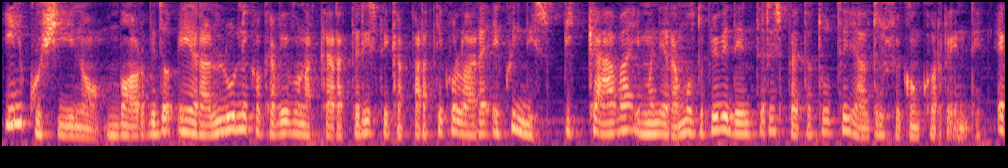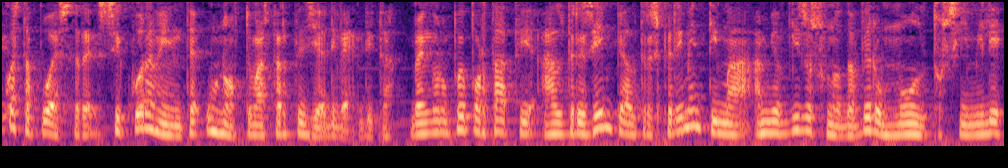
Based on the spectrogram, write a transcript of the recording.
il cuscino morbido era l'unico che aveva una caratteristica particolare e quindi spiccava in maniera molto più evidente rispetto a tutti gli altri suoi concorrenti. E questa può essere sicuramente un'ottima strategia di vendita. Vengono poi portati altri esempi, altri esperimenti, ma a mio avviso sono davvero molto simili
